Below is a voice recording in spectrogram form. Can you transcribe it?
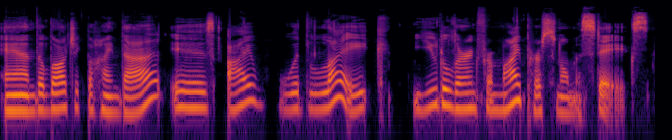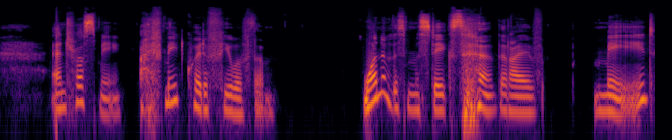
And the logic behind that is I would like you to learn from my personal mistakes. And trust me, I've made quite a few of them. One of the mistakes that I've made,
